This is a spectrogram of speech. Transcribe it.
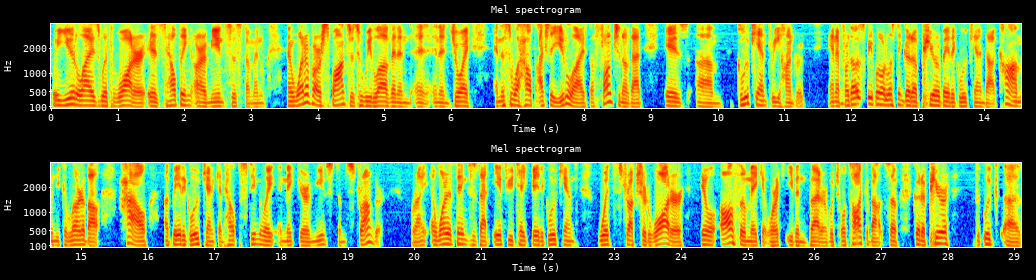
we utilize with water is helping our immune system, and and one of our sponsors who we love and and, and enjoy, and this will help actually utilize the function of that is um, Glucan 300. And for those people who are listening, go to purebetaglucan.com and you can learn about how a beta glucan can help stimulate and make your immune system stronger, right? And one of the things is that if you take beta glucans with structured water, it will also make it work even better, which we'll talk about. So go to pure, uh,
